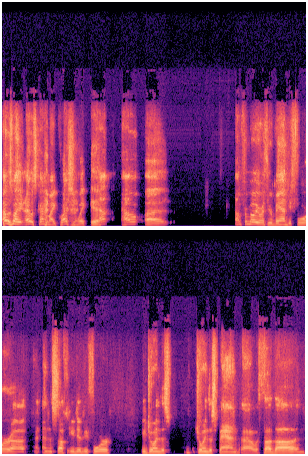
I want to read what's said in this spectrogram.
that was my that was kind of my question. Like yeah. how how uh I'm familiar with your band before uh and the stuff that you did before you joined this joined this band uh with the the and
